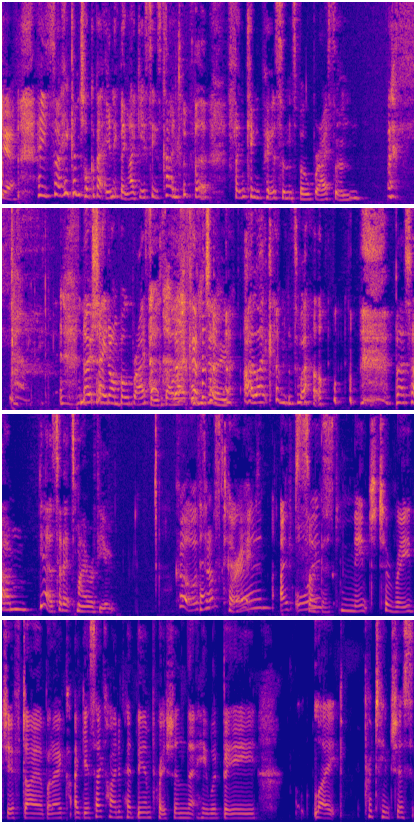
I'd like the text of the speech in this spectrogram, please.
yeah. he so he can talk about anything. I guess he's kind of the thinking person's Bill Bryson. no shade on Bill Bryson because I like him too. I like him as well. but um, yeah, so that's my review. Cool. Thanks, Sounds Kiran. Great. I've always so meant to read Geoff Dyer, but I, I guess I kind of had the impression that he would be like pretentious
